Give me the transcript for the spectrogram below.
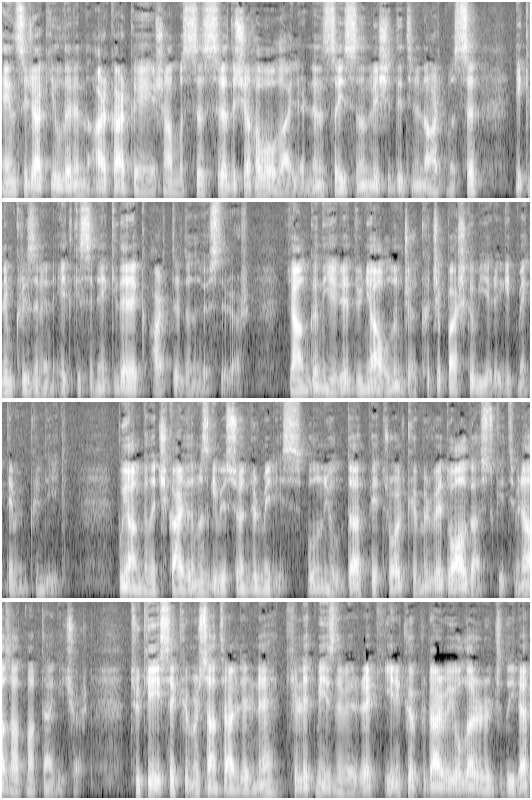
En sıcak yılların arka arkaya yaşanması, sıra dışı hava olaylarının sayısının ve şiddetinin artması, iklim krizinin etkisini giderek arttırdığını gösteriyor. Yangın yeri dünya olunca kaçıp başka bir yere gitmek de mümkün değil. Bu yangını çıkardığımız gibi söndürmeliyiz. Bunun yolu da petrol, kömür ve doğal gaz tüketimini azaltmaktan geçiyor. Türkiye ise kömür santrallerine kirletme izni vererek yeni köprüler ve yollar aracılığıyla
